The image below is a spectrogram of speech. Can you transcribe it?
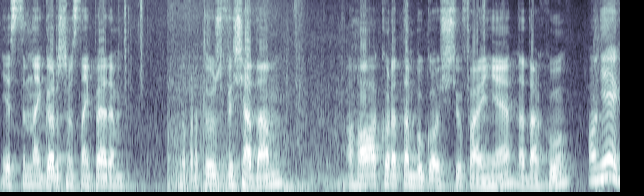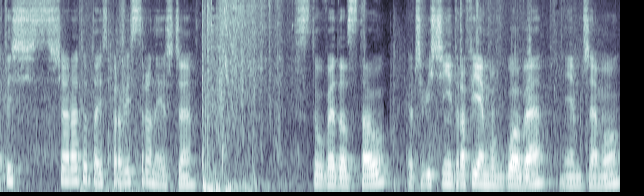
Jestem najgorszym snajperem. Dobra, to już wysiadam. Oho, akurat tam był gościu, fajnie, na dachu. O nie, ktoś strzela tutaj, z prawej strony jeszcze. Stówę dostał. I oczywiście nie trafiłem mu w głowę, nie wiem czemu.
